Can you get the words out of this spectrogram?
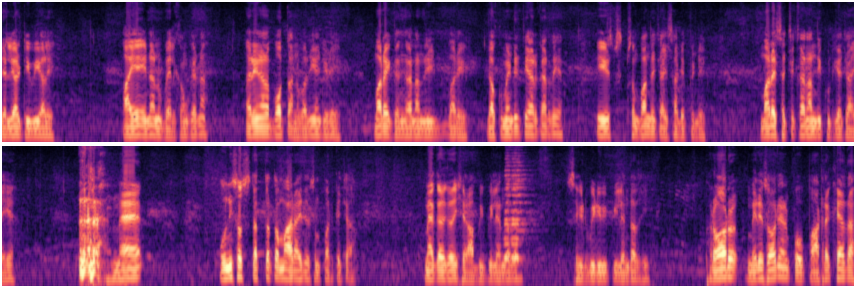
ਡੱਲੇਵਾਲ ਟੀਵੀ ਵਾਲੇ ਆਏ, ਇਹਨਾਂ ਨੂੰ ਵੈਲਕਮ ਕਹਿਣਾ। ਅਰੇ, ਇਹਨਾਂ ਦਾ ਬਹੁਤ ਧੰਨਵਾਦੀ ਹਾਂ ਜਿਹੜੇ ਮਹਾਰਾਜ ਗੰਗਾਨੰਦ ਜੀ ਬਾਰੇ ਡਾਕੂਮੈਂਟਰੀ ਤਿਆਰ ਕਰਦੇ ਆ। ਇਸ ਸੰਬੰਧ 'ਚ ਅੱਜ ਸਾਡੇ ਪਿੰਡ। ਮਹਾਰਾਜ ਸੱਚਕਾਨੰਦ ਦੀ ਕੁਟੀਆ 'ਚ ਆਏ ਆ। ਮੈਂ 1977 ਤੋਂ ਮਹਾਰਾਜ ਦੇ ਸੰਪਰਕ 'ਚ ਆ। ਮੈਂ ਕਦੇ ਕਦੇ ਸ਼ਰਾਬ ਵੀ ਪੀ ਲੈਂਦਾ ਤਾ ਸਿਗਰਟ ਬੀੜੀ ਵੀ ਪੀ ਲੈਂਦਾ ਸੀ। ਫਰੌਰ ਮੇਰੇ ਸਹੁਰਿਆਂ ਨੇ ਭੋਗ ਪਾਠ ਰੱਖਿਆ ਤਾਂ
